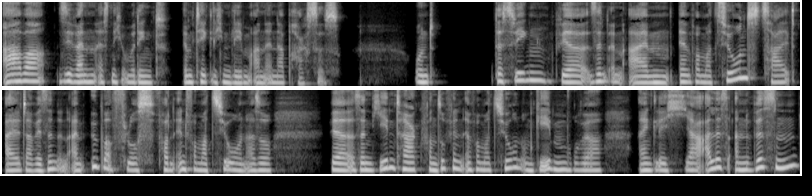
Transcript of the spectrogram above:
aber sie wenden es nicht unbedingt im täglichen Leben an, in der Praxis. Und deswegen, wir sind in einem Informationszeitalter, wir sind in einem Überfluss von Informationen. Also wir sind jeden Tag von so vielen Informationen umgeben, wo wir eigentlich ja alles an Wissen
